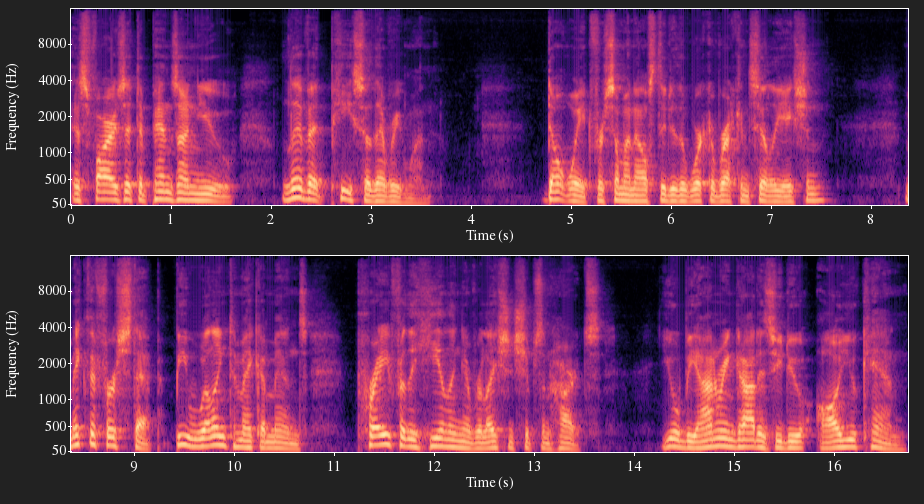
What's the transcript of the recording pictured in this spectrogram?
as far as it depends on you, live at peace with everyone. Don't wait for someone else to do the work of reconciliation. Make the first step. Be willing to make amends. Pray for the healing of relationships and hearts. You will be honoring God as you do all you can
